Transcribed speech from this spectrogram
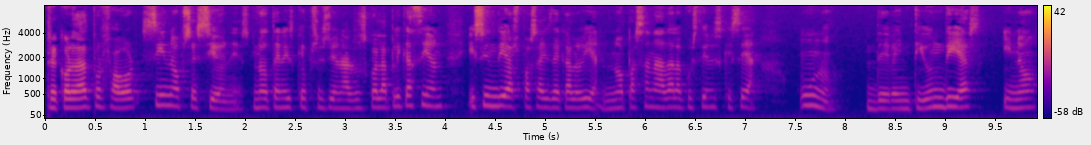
recordad por favor sin obsesiones, no tenéis que obsesionaros con la aplicación y si un día os pasáis de caloría no pasa nada, la cuestión es que sea uno de 21 días y no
